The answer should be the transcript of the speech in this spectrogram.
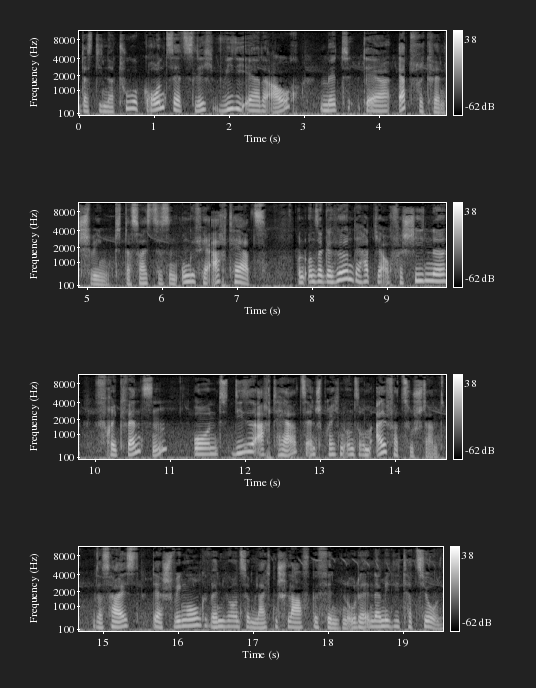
dass die Natur grundsätzlich, wie die Erde auch, mit der Erdfrequenz schwingt. Das heißt, es sind ungefähr 8 Hertz. Und unser Gehirn, der hat ja auch verschiedene Frequenzen. Und diese 8 Hertz entsprechen unserem Alpha-Zustand. Das heißt, der Schwingung, wenn wir uns im leichten Schlaf befinden oder in der Meditation.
